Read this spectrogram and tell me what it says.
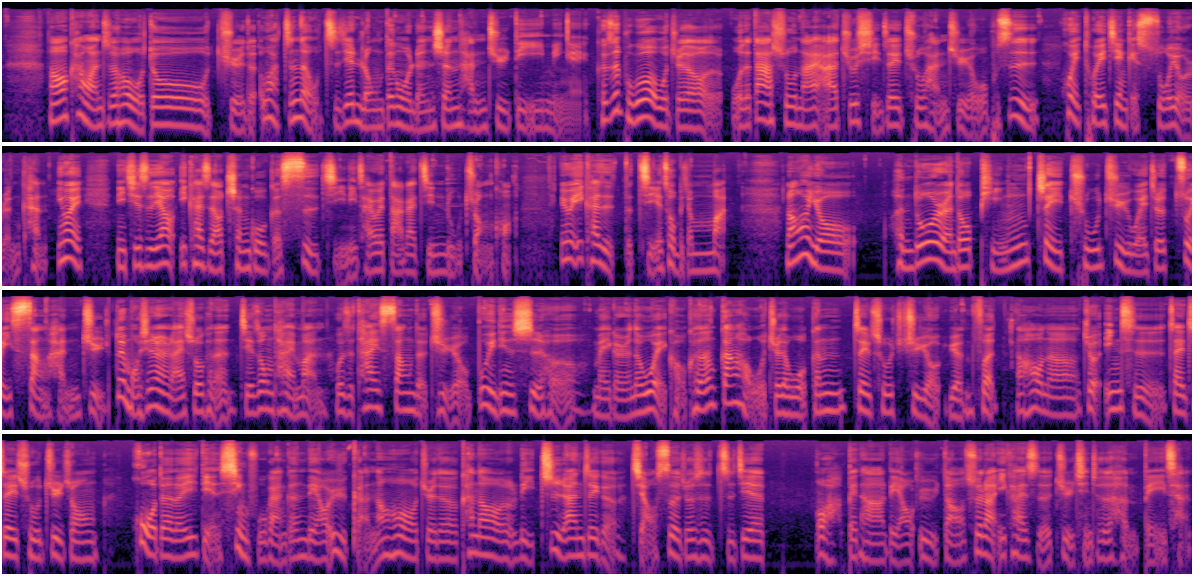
然后看完之后，我都觉得哇，真的，我直接荣登我人生韩剧第一名诶。可是不过，我觉得我的大叔拿阿朱喜这一出韩剧，我不是会推荐给所有人看，因为你其实要一开始要撑过个四集，你才会大概进入状况，因为一开始的节奏比较慢。然后有很多人都评这出剧为就是最丧韩剧，对某些人来说，可能节奏太慢或者太丧的剧哦，不一定适合每个人的胃口。可能刚好我觉得我跟这出剧有缘分，然后呢，就因此在这一出剧中获得了一点幸福感跟疗愈感。然后觉得看到李治安这个角色，就是直接哇被他疗愈到。虽然一开始的剧情就是很悲惨。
